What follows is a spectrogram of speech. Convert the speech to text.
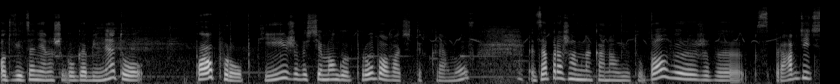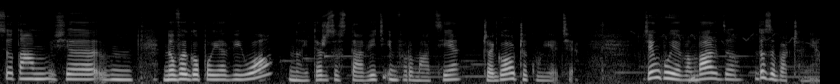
odwiedzenia naszego gabinetu po próbki, żebyście mogły próbować tych kremów. Zapraszam na kanał YouTube'owy, żeby sprawdzić, co tam się mm, nowego pojawiło, no i też zostawić informacje, czego oczekujecie. Dziękuję Wam bardzo. Do zobaczenia.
